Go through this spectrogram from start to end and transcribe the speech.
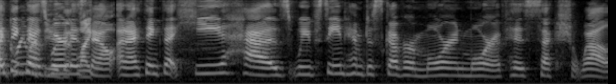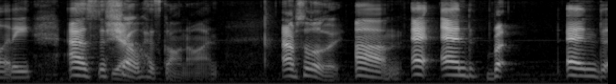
I, think that's where it that, is like, now, and I think that he has. We've seen him discover more and more of his sexuality as the Yeah. show has gone on. Absolutely. Um, and, and But and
